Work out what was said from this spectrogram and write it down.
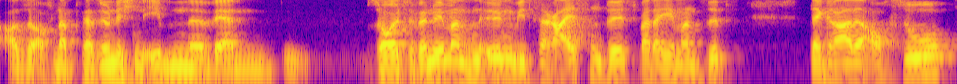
also auf einer persönlichen Ebene werden sollte. Wenn du jemanden irgendwie zerreißen willst, weil da jemand sitzt, der gerade auch so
